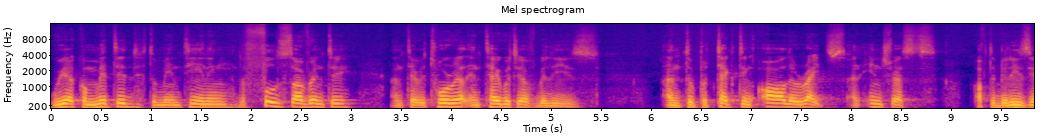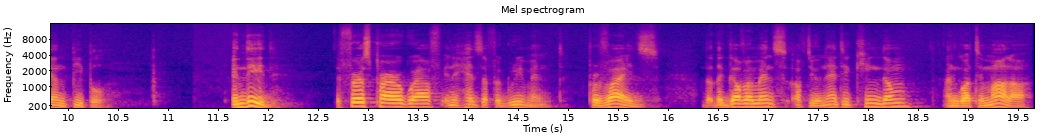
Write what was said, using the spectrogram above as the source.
we are committed to maintaining the full sovereignty and territorial integrity of Belize and to protecting all the rights and interests of the Belizean people. Indeed, the first paragraph in the Heads of Agreement provides that the governments of the United Kingdom and Guatemala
